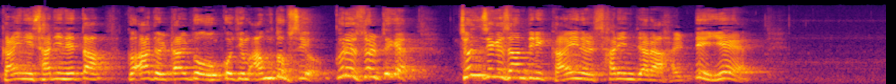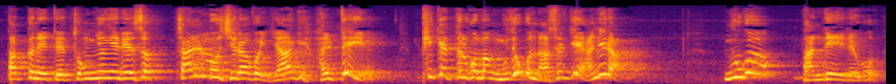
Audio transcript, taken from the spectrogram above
가인이 살인했다 그 아들 딸도 없고 지금 아무도 없어요 그랬을 때에 전 세계 사람들이 가인을 살인자라 할 때에 박근혜 대통령에 대해서 잘못이라고 이야기할 때에 피켓 들고 막 무조건 나설 게 아니라 누가 반대해야 되고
